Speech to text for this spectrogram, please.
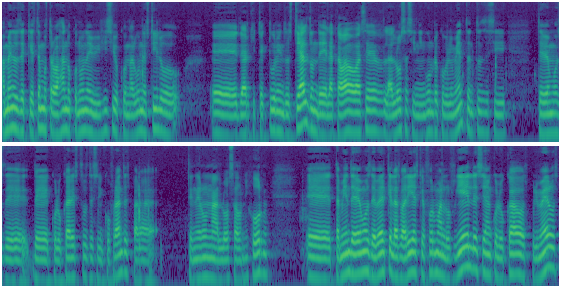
a menos de que estemos trabajando con un edificio con algún estilo eh, de arquitectura industrial, donde el acabado va a ser la losa sin ningún recubrimiento. Entonces, si debemos de, colocar estos desencofrantes para tener una losa uniforme. Eh, también debemos de ver que las varillas que forman los rieles sean colocados primeros,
